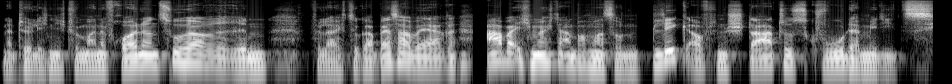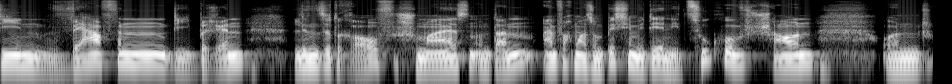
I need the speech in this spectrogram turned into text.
natürlich nicht für meine Freunde und Zuhörerinnen vielleicht sogar besser wäre. Aber ich möchte einfach mal so einen Blick auf den Status quo der Medizin werfen, die Brennlinse draufschmeißen und dann einfach mal so ein bisschen mit dir in die Zukunft schauen und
